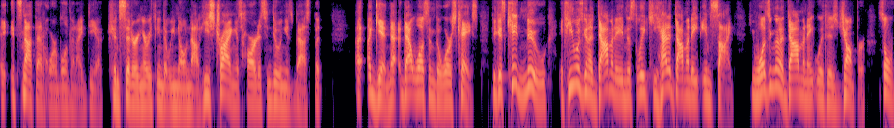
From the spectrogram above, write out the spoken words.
It's not that horrible of an idea considering everything that we know now. He's trying his hardest and doing his best, but uh, again, that, that wasn't the worst case because Kidd knew if he was going to dominate in this league, he had to dominate inside. He wasn't going to dominate with his jumper. So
